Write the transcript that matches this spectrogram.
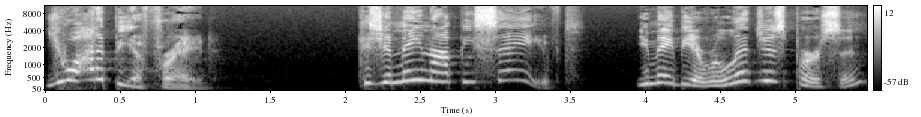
you ought to be afraid because you may not be saved. You may be a religious person,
